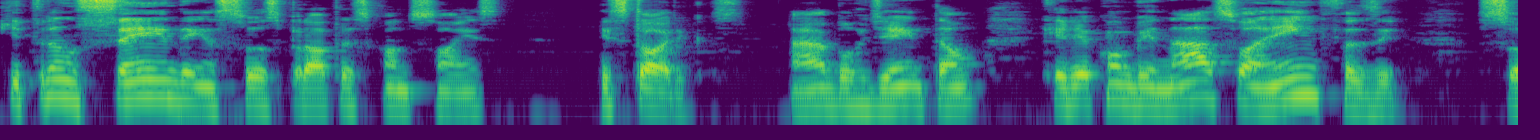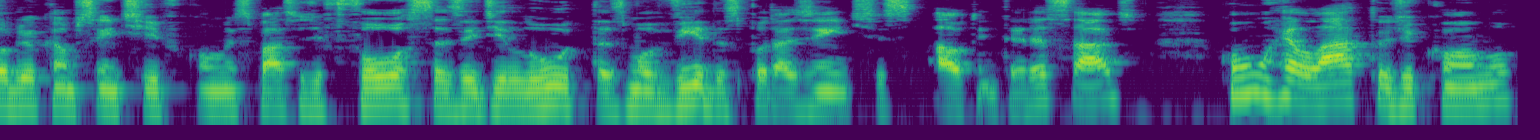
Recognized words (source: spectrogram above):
que transcendem as suas próprias condições históricas. A Bourdieu, então, queria combinar a sua ênfase sobre o campo científico como um espaço de forças e de lutas movidas por agentes autointeressados, com um relato de como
